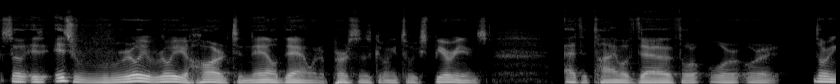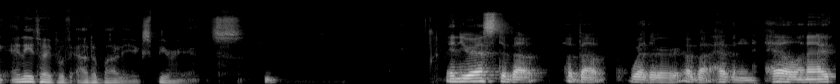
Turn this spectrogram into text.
So it, it's really, really hard to nail down what a person is going to experience at the time of death or, or, or during any type of out of body experience. And you asked about about whether about heaven and hell, and I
